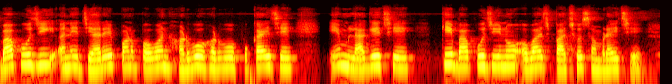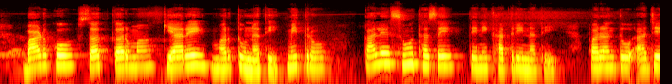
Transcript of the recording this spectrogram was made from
બાપુજી અને જ્યારે પણ પવન હળવો હળવો ફૂંકાય છે, એમ લાગે છે કે બાપુજીનો અવાજ પાછો સંભળાય છે, "બાળકો, સત્કર્મ ક્યારેય મરતું નથી." મિત્રો, કાલે શું થશે તેની ખાતરી નથી, પરંતુ આજે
